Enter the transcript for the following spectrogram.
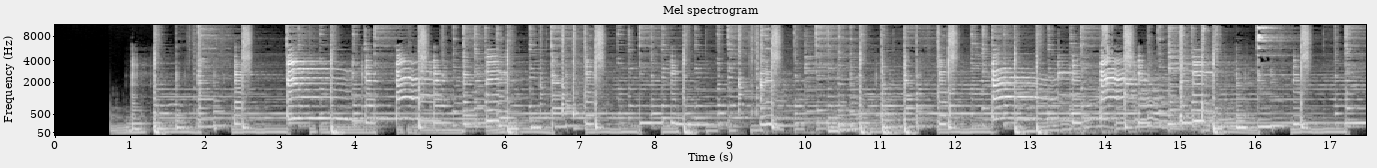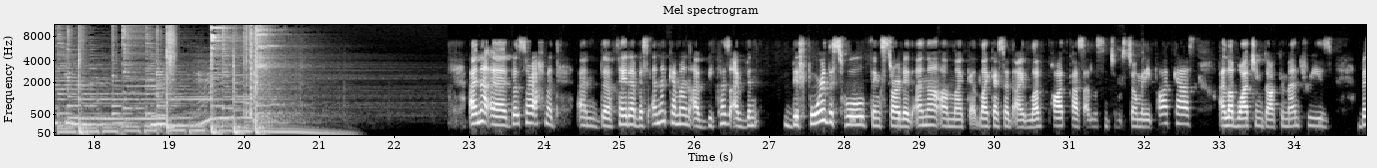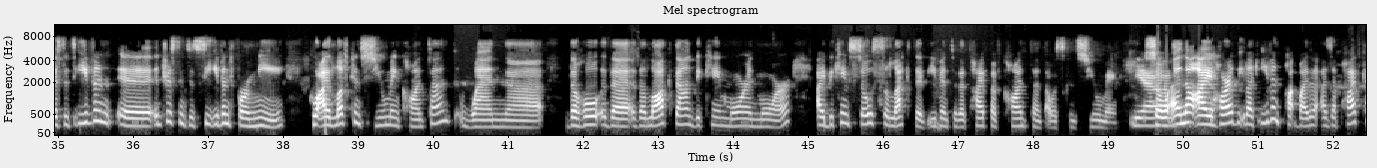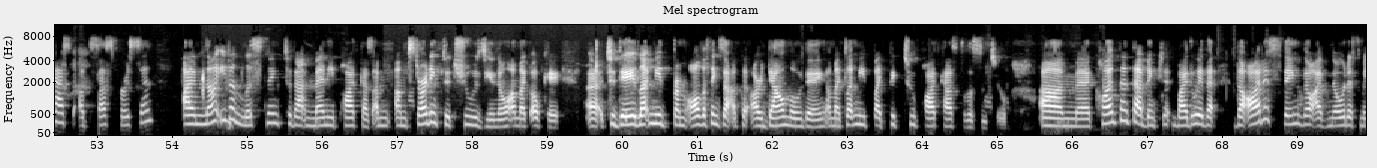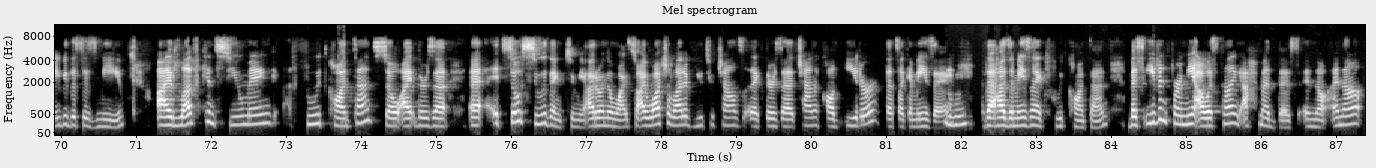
انا uh, but sorry احمد and uh, خيرة بس انا كمان uh, because I've been before this whole thing started انا I'm like like I said I love podcasts I listen to so many podcasts I love watching documentaries but it's even uh, interesting to see even for me who I love consuming content when uh, the whole the the lockdown became more and more I became so selective even to the type of content I was consuming yeah so yeah and I hardly like even po- by the as a podcast obsessed person, I'm not even listening to that many podcasts. I'm I'm starting to choose. You know, I'm like, okay, uh, today let me from all the things that are downloading. I'm like, let me like pick two podcasts to listen to. Um, uh, content that I've been. By the way, that the oddest thing though I've noticed, maybe this is me. I love consuming food content. So I there's a uh, it's so soothing to me. I don't know why. So I watch a lot of YouTube channels. Like there's a channel called Eater that's like amazing, hmm that has amazing like food content. But even for me, I was telling Ahmed this, you know, and Anna,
